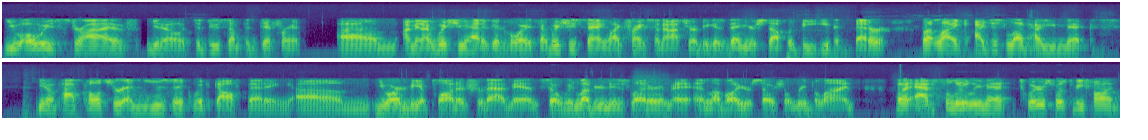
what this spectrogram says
you always strive, you know, to do something different. Um, I mean, I wish you had a good voice. I wish you sang like Frank Sinatra because then your stuff would be even better. But like, I just love how you mix, you know, pop culture and music with golf betting. Um, you are to be applauded for that, man. So we love your newsletter and, and love all your social. Read the line. But absolutely, man, Twitter's supposed to be fun.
